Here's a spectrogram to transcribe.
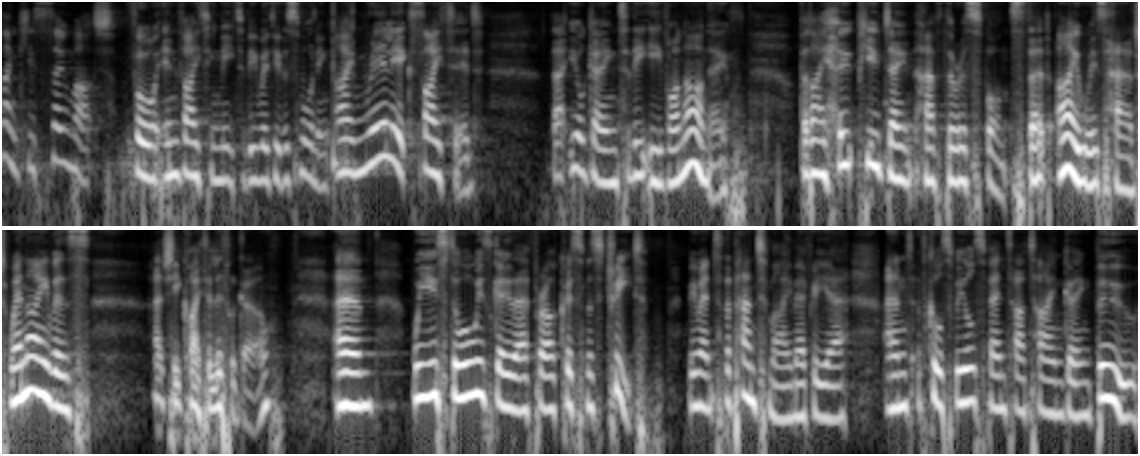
Thank you so much for inviting me to be with you this morning. I'm really excited that you're going to the Yvonne Arnaud, but I hope you don't have the response that I always had when I was actually quite a little girl. Um, we used to always go there for our Christmas treat. We went to the pantomime every year, and of course, we all spent our time going boo,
